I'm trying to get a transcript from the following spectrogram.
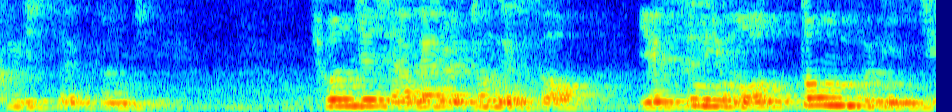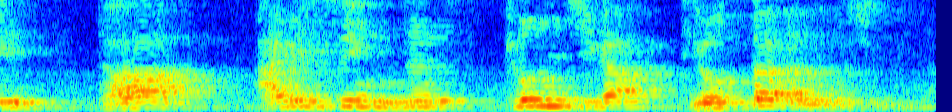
다 그리스도의 편지예요. 현재 자매를 통해서 예수님은 어떤 분인지 다 알 수 있는 편지가 되었다라는 것입니다.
